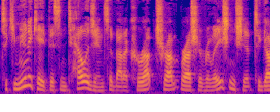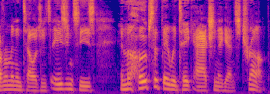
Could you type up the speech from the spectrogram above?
to communicate this intelligence about a corrupt Trump Russia relationship to government intelligence agencies in the hopes that they would take action against Trump.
